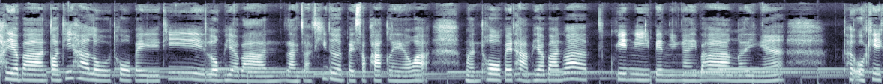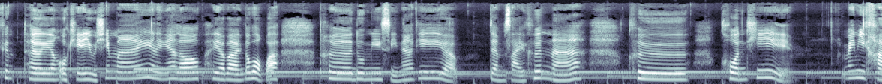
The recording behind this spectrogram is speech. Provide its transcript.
พยาบาลตอนที่ฮาโลโทรไปที่โรงพยาบาลหลังจากที่เดินไปสักพักแล้วอะ่ะ เหมือนโทรไปถามพยาบาลว่าควีนนีเป็นยังไงบ้างอะไรอย่างเงี้ยเธอโอเคขึ้นเธอยังโอเคอยู่ใช่ไหมอะไรเงี้ยแล้วพยาบาลก็บอกว่า เธอดูมีสีหน้าที่แบบ แจ่มใสขึ้นนะ คือคนที่ไม่มีใคร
